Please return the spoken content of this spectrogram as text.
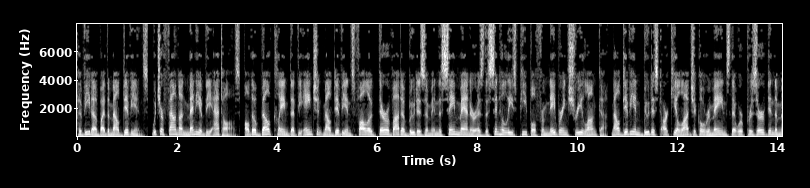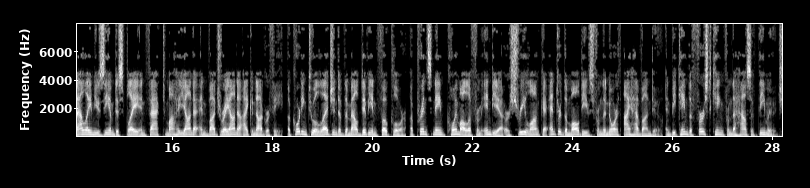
Havita by the Maldivians, which are found on many of the atolls, although Bell claimed that the ancient Maldivians followed Theravada Buddhism in the same manner as the Sinhalese people from neighbouring Sri Lanka. Maldivian Buddhist archaeological remains that were preserved in the Malé Museum display in fact Mahayana and Vajrayana iconography. According to a legend of the Maldivian folklore, a prince named Koimala from India or Sri Lanka entered the Maldives from the north and became the first king from the House of Theemuge.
